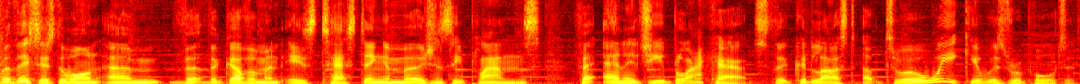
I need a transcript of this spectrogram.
But this is the one um, that the government is testing emergency plans for energy blackouts that could last up to a week, it was reported.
